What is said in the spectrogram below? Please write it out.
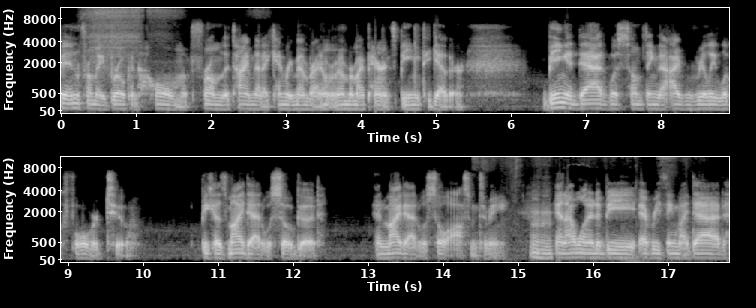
been from a broken home from the time that I can remember. I don't remember my parents being together. Being a dad was something that I really look forward to because my dad was so good and my dad was so awesome to me. Mm-hmm. And I wanted to be everything my dad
